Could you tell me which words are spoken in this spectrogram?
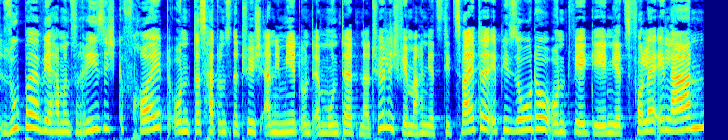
super. Wir haben uns riesig gefreut und das hat uns natürlich animiert und ermuntert. Natürlich, wir machen jetzt die zweite Episode und wir gehen jetzt voller Elan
